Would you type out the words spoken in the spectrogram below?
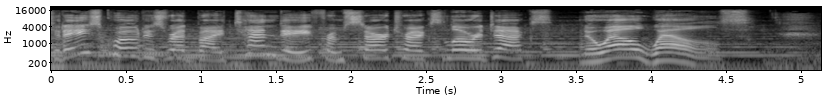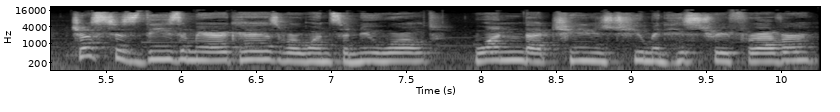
Today's quote is read by Tendi from Star Trek's Lower Decks, Noel Wells. Just as these Americas were once a new world, one that changed human history forever,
